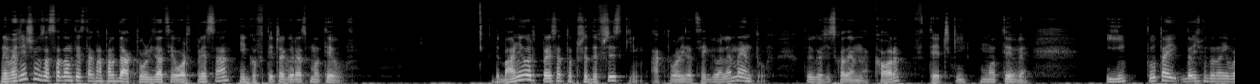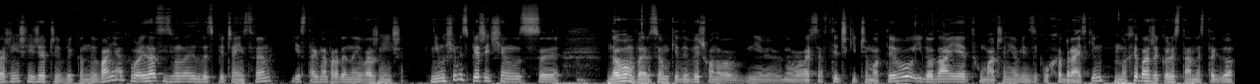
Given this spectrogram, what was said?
Najważniejszą zasadą to jest tak naprawdę aktualizacja WordPressa, jego wtyczek oraz motywów. Dbanie o WordPressa to przede wszystkim aktualizacja jego elementów, którego się składają na core, wtyczki, motywy. I tutaj dojdźmy do najważniejszej rzeczy. Wykonywanie aktualizacji związanych z bezpieczeństwem jest tak naprawdę najważniejsze. Nie musimy spieszyć się z nową wersją, kiedy wyszła nowa, nie wiem, nowa wersja wtyczki czy motywu i dodaje tłumaczenia w języku hebrajskim, no chyba, że korzystamy z tego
